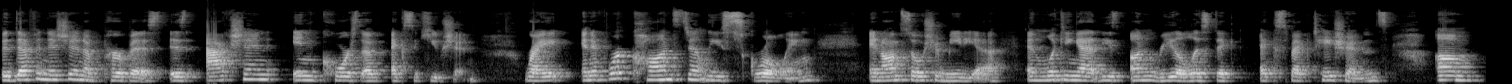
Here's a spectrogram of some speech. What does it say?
the definition of purpose is action in course of execution, right? And if we're constantly scrolling and on social media and looking at these unrealistic expectations, um,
